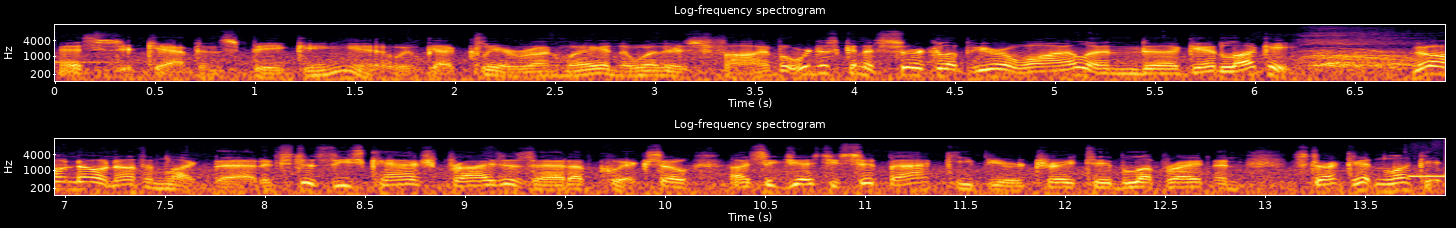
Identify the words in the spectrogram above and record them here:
This is your captain speaking. Uh, we've got clear runway and the weather's fine, but we're just going to circle up here a while and uh, get lucky. No, no, nothing like that. It's just these cash prizes add up quick. So I suggest you sit back, keep your tray table upright, and start getting lucky.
